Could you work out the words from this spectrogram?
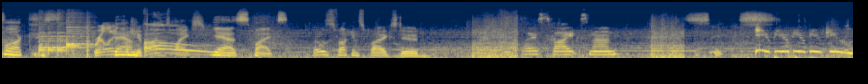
fuck. Really? Damn. Would you Oh. spikes? Yeah, spikes. Those fucking spikes, dude. Those spikes, man. Six. Pew pew pew pew pew.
